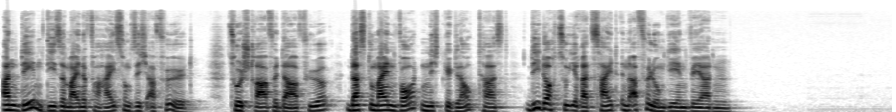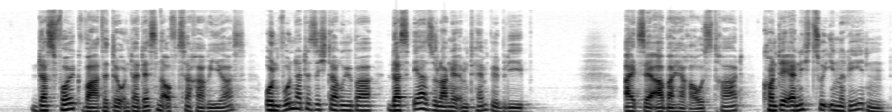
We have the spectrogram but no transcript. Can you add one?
an dem diese meine Verheißung sich erfüllt, zur Strafe dafür, dass du meinen Worten nicht geglaubt hast, die doch zu ihrer Zeit in Erfüllung gehen werden. Das Volk wartete unterdessen auf Zacharias und wunderte sich darüber, dass er so lange im Tempel blieb. Als er aber heraustrat, konnte er nicht zu ihnen reden.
